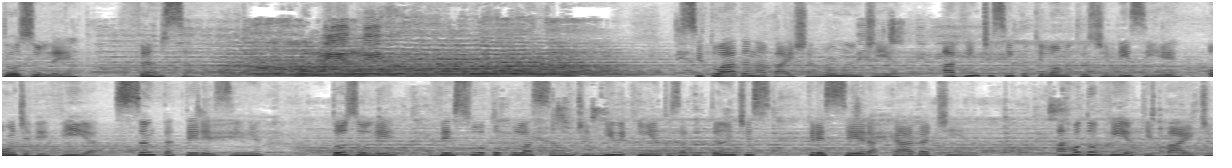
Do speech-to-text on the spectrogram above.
Dozulé, França. Situada na Baixa Normandia, a 25 quilômetros de Lisieux, onde vivia Santa Teresinha, Dozulé vê sua população de 1.500 habitantes crescer a cada dia. A rodovia que vai de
